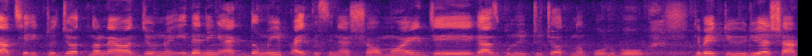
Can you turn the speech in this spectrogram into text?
গাছের একটু যত্ন নেওয়ার জন্য। ইদানিং একদমই পাইতেছি না সময় যে গাছগুলোর একটু যত্ন করব কিংবা একটু ইউরিয়া সার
